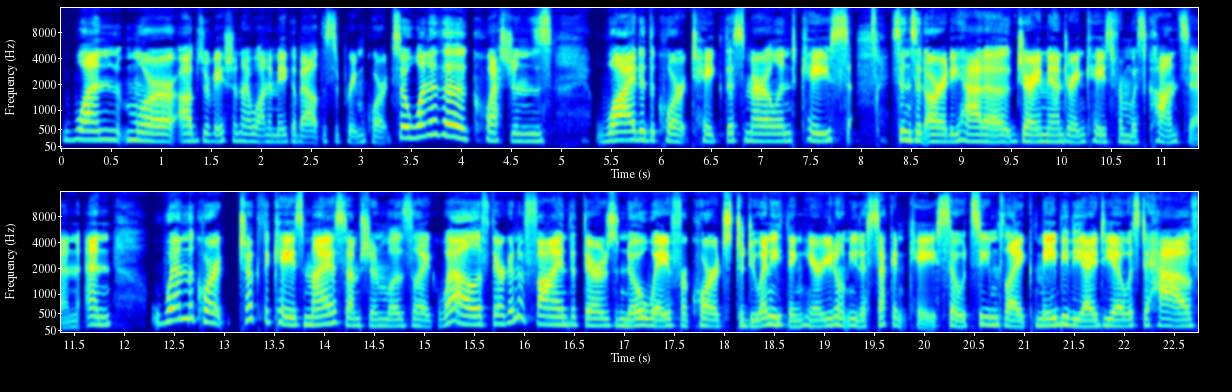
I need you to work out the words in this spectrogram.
one more observation I want to make about the Supreme Court. So, one of the questions why did the court take this Maryland case since it already had a gerrymandering case from Wisconsin? And when the court took the case, my assumption was like, well, if they're going to find that there's no way for courts to do anything here, you don't need a second case. So it seemed like maybe the idea was to have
